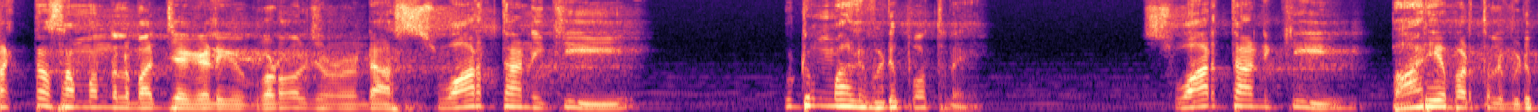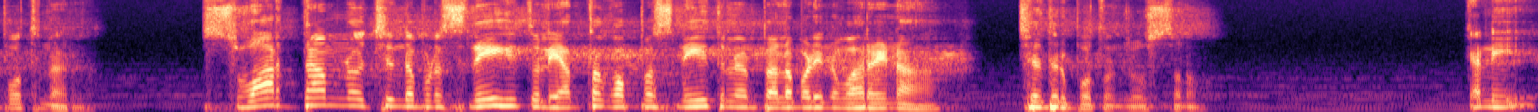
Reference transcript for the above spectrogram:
రక్త సంబంధాల మధ్య కలిగే గొడవలు చూడండి ఆ స్వార్థానికి కుటుంబాలు విడిపోతున్నాయి. స్వార్థానికి భార్యాభర్తలు విడిపోతున్నారు. స్వార్థం వచ్చినప్పుడు స్నేహితులు ఎంత గొప్ప స్నేహితులను పిలబడిన వారైనా చెదిరిపోతాం చూస్తున్నాం. కానీ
